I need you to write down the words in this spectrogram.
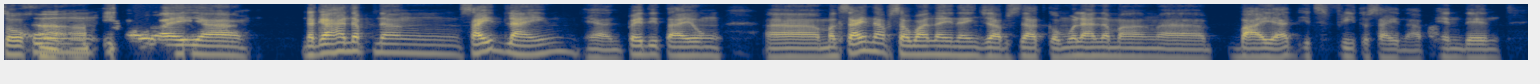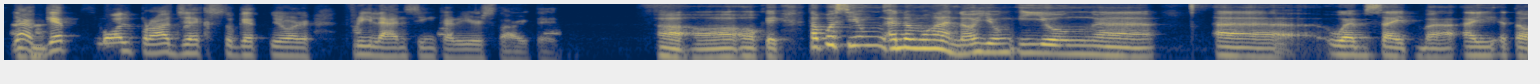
so kung uh-huh. ikaw ay uh, naghahanap ng sideline yan pwede tayong uh, mag-sign up sa 199jobs.com wala namang uh, bayad it's free to sign up and then yeah uh-huh. get small projects to get your freelancing career started Oo, okay. Tapos yung ano mo nga 'no, yung iyong, ah, ah, website ba ay ito,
